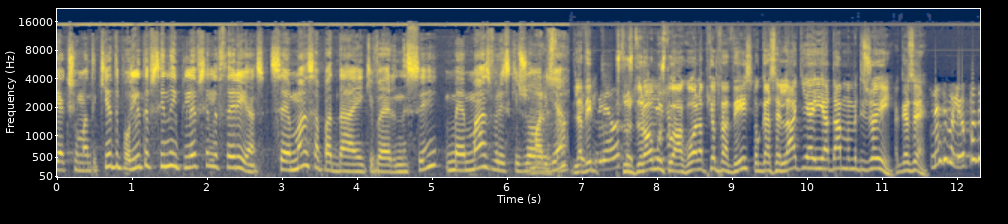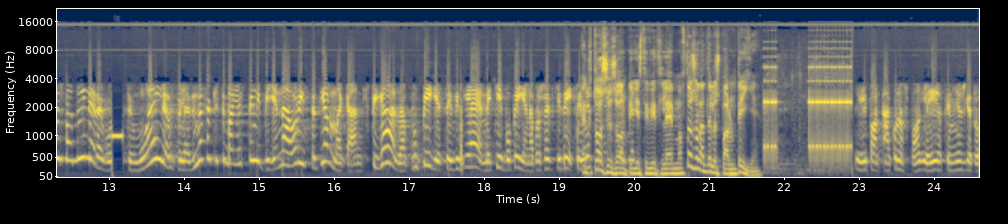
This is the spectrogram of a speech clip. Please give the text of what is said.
Η αξιωματική αντιπολίτευση είναι η πλεύση ελευθερίας. Σε εμάς απαντάει η κυβέρνηση, με εμάς βρίσκει ζόρια. Δηλαδή, στους δρόμους του αγώνα, ποιον θα δεις, τον Κασελάκη ή η Αντάμα με τη ζωή. Αγκαζέ. Να σε πω λίγο, πάντως παντού είναι ρε βουλευτή μου. Έλεος δηλαδή, μέσα και στην Παλαιστίνη πήγε. Να ορίστε, τι άλλο να κάνεις. Στη Γάζα, που πήγε, στη Βιθλέμ, εκεί που πήγε να προσευχηθεί. Εκτός σεζόν πήγε στη Βιθλέμ. Αυτός αλλά τέλος πάντων πήγε. Λοιπόν, άκου να σου πω, λέει ο Θήμιος για το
